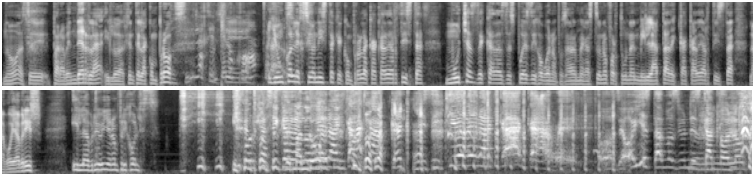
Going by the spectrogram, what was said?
¿no? Hace, para venderla y la gente la compró. Pues sí, la gente lo compra. Y un coleccionista que compró la caca de artista, muchas décadas después dijo, bueno, pues a ver, me gasté una fortuna en mi lata de caca de artista, la voy a abrir. Y la abrió y eran frijoles. y Porque así Era artistas. No era caca. caca. Ni siquiera era caca, güey. O sea, hoy estamos de un escatológico.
